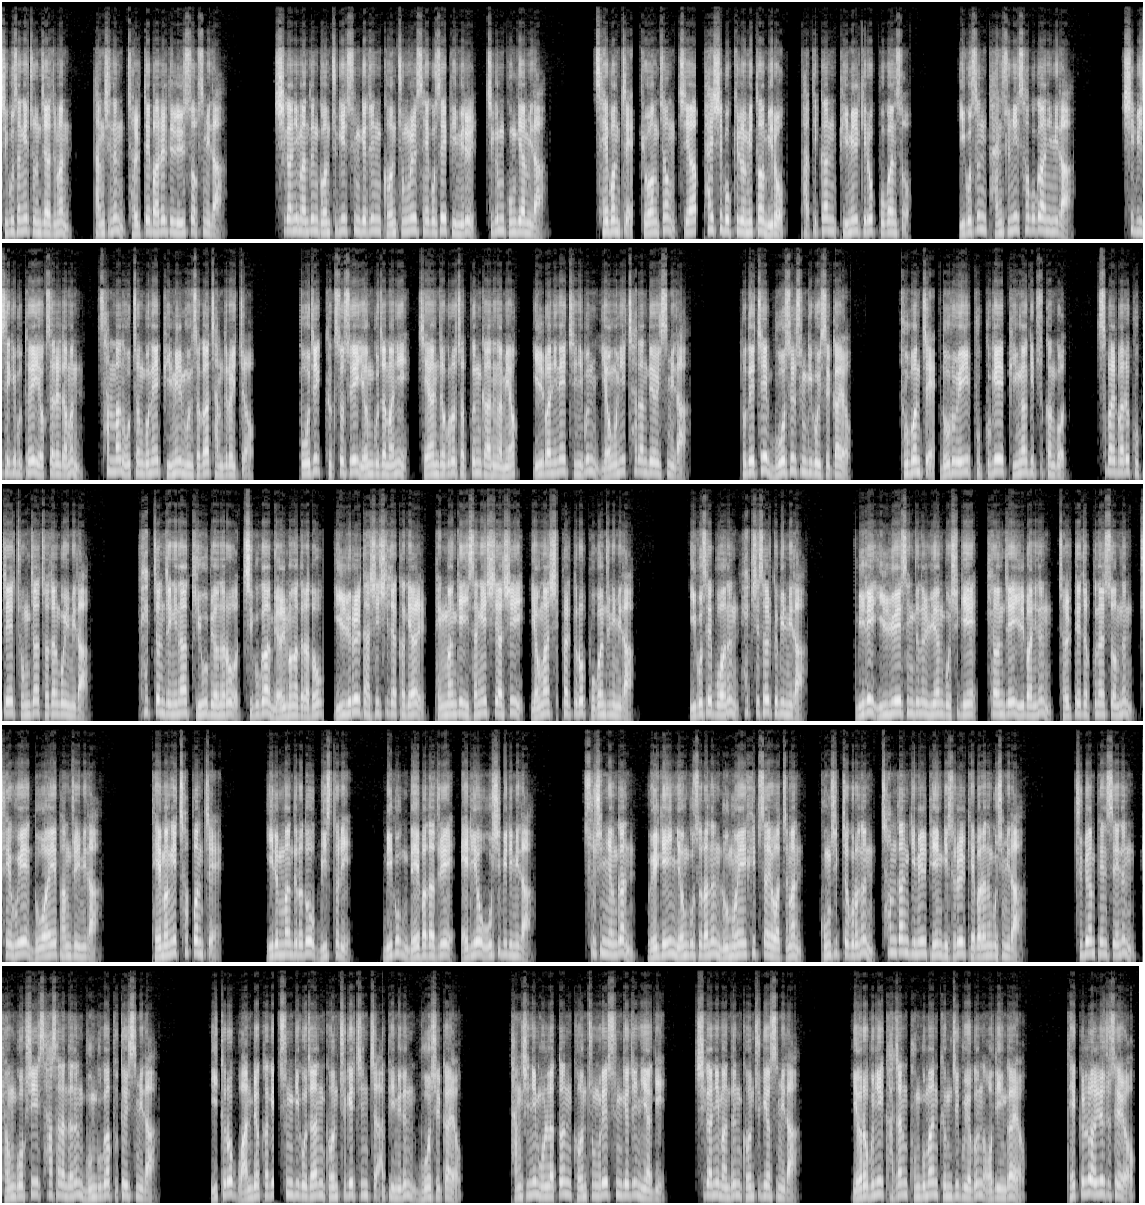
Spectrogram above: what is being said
지구상에 존재하지만 당신은 절대 발을 들릴 수 없습니다. 시간이 만든 건축이 숨겨진 건축물 세 곳의 비밀을 지금 공개합니다. 세 번째, 교황청 지하 85km 미로 바티칸 비밀 기록 보관소. 이곳은 단순히 서구가 아닙니다. 12세기부터의 역사를 담은 3만 5천 권의 비밀 문서가 잠들어 있죠. 오직 극소수의 연구자만이 제한적으로 접근 가능하며 일반인의 진입은 영원히 차단되어 있습니다. 도대체 무엇을 숨기고 있을까요? 두 번째, 노르웨이 북극의 빙하 깊숙한 곳, 스발바르 국제 종자 저장고입니다. 핵전쟁이나 기후변화로 지구가 멸망하더라도 인류를 다시 시작하게 할 100만 개 이상의 씨앗이 영하 18도로 보관 중입니다. 이곳의 보안은 핵시설급입니다. 미래 인류의 생존을 위한 곳이기에 현재 일반인은 절대 접근할 수 없는 최후의 노아의 방주입니다. 대망의 첫 번째. 이름만 들어도 미스터리. 미국 네바다주의 에리어 51입니다. 수십 년간 외계인 연구소라는 루머에 휩싸여왔지만 공식적으로는 첨단 기밀 비행 기술을 개발하는 곳입니다. 주변 펜스에는 경고 없이 사살한다는 문구가 붙어 있습니다. 이토록 완벽하게 숨기고자 한 건축의 진짜 비밀은 무엇일까요? 당신이 몰랐던 건축물에 숨겨진 이야기, 시간이 만든 건축이었습니다. 여러분이 가장 궁금한 금지 구역은 어디인가요? 댓글로 알려주세요.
